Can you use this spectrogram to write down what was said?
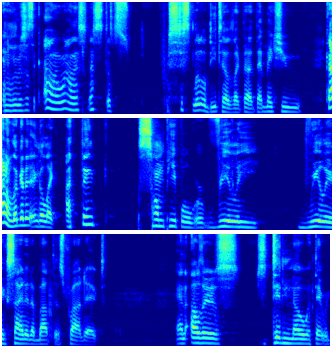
And we was just like, oh wow, that's that's that's it's just little details like that that makes you kind of look at it and go like, I think some people were really, really excited about this project, and others just didn't know what they were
